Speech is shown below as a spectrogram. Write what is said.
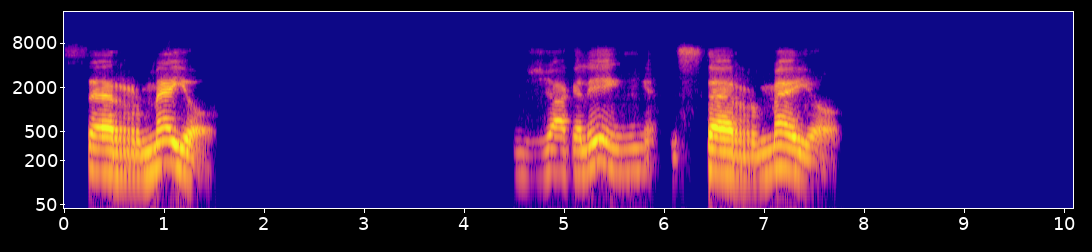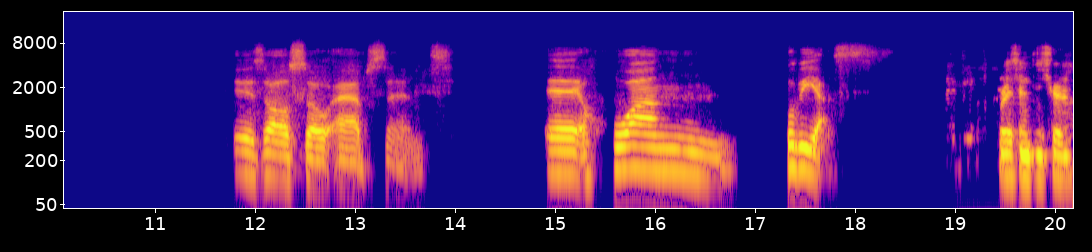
Cermello. Jacqueline Cermello is also absent. Eh, Juan Cubillas. Present teacher.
